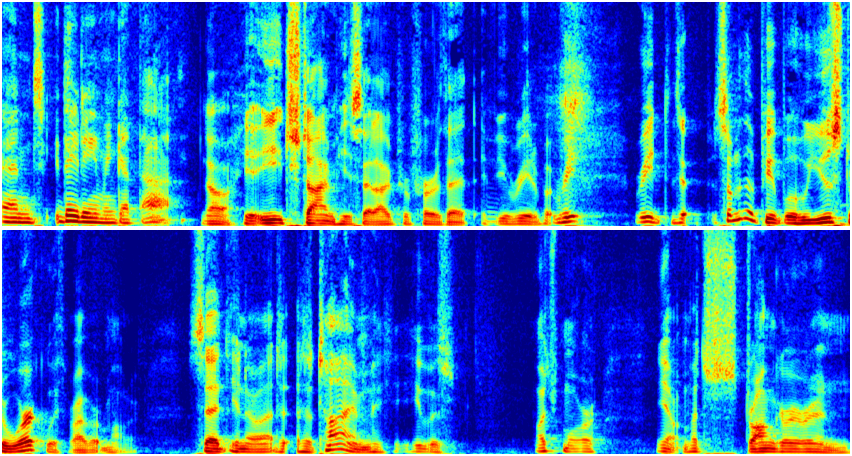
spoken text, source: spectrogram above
And they didn't even get that. No, he, each time he said, "I prefer that if you read it." But read, read the, some of the people who used to work with Robert Mueller said, you know, at, at a time he was much more, you know, much stronger and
